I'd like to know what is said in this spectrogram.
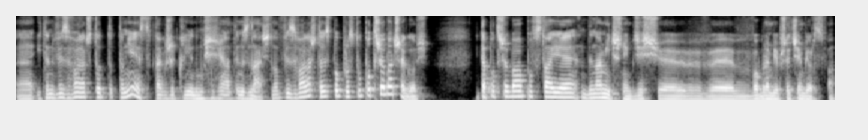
E, I ten wyzwalacz to, to, to, nie jest tak, że klient musi się na tym znać. No, wyzwalacz to jest po prostu potrzeba czegoś. I ta potrzeba powstaje dynamicznie gdzieś e, w, w obrębie przedsiębiorstwa.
